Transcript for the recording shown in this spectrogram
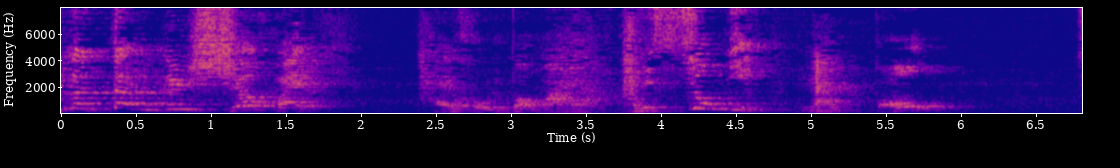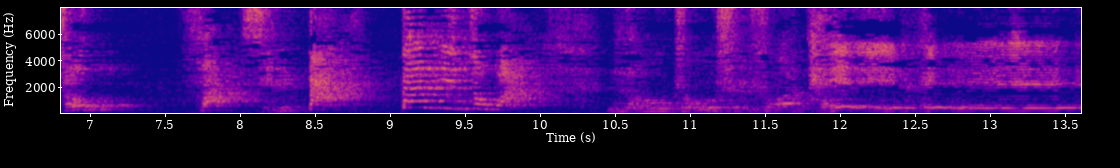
一个胆敢射坏太后的宝马呀？他的小命难保。走，放心大胆的走啊。老周是说：“太黑，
